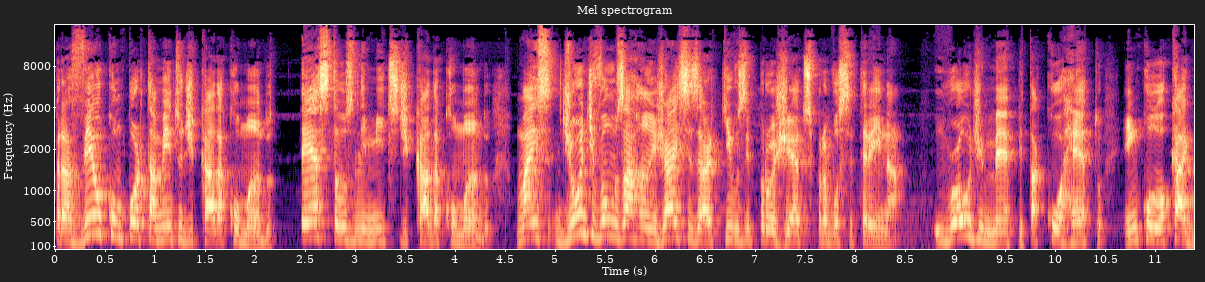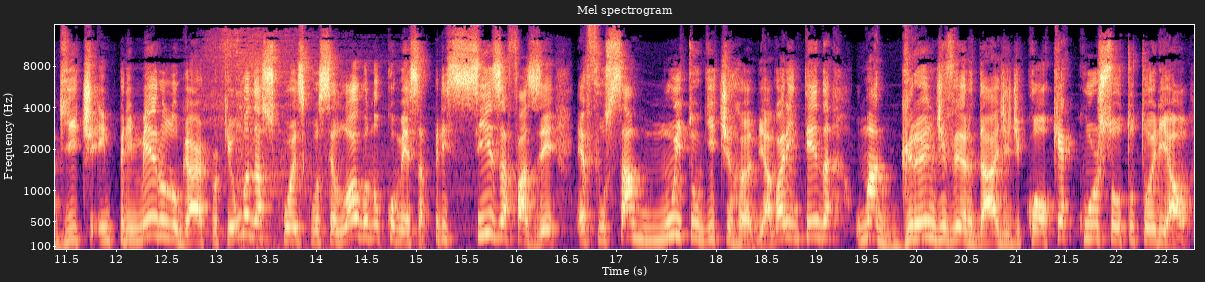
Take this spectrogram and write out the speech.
para ver o comportamento de cada comando testa os limites de cada comando. Mas de onde vamos arranjar esses arquivos e projetos para você treinar? O roadmap está correto em colocar Git em primeiro lugar, porque uma das coisas que você logo no começo precisa fazer é fuçar muito o GitHub. Agora entenda uma grande verdade de qualquer curso ou tutorial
